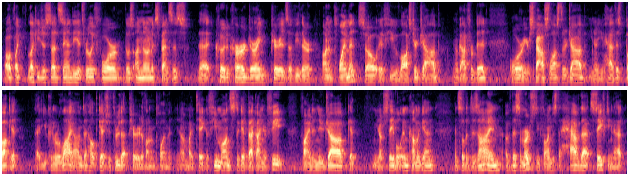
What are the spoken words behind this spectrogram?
Well, like like you just said, Sandy, it's really for those unknown expenses that could occur during periods of either unemployment. So if you lost your job, you know, God forbid, or your spouse lost their job, you know, you have this bucket that you can rely on to help get you through that period of unemployment. You know, it might take a few months to get back on your feet, find a new job, get, you know, stable income again. And so the design of this emergency fund is to have that safety net.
